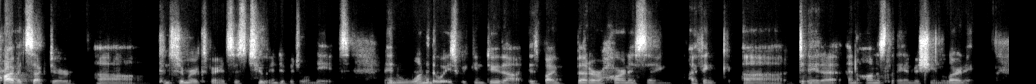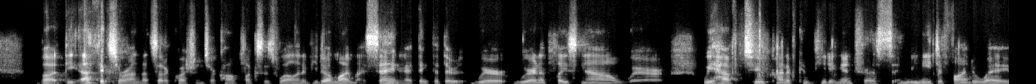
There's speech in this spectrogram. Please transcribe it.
private sector uh, consumer experiences to individual needs. And one of the ways we can do that is by better harnessing, I think, uh, data and honestly and machine learning. But the ethics around that set of questions are complex as well. And if you don't mind my saying, I think that there, we're, we're in a place now where we have two kind of competing interests and we need to find a way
